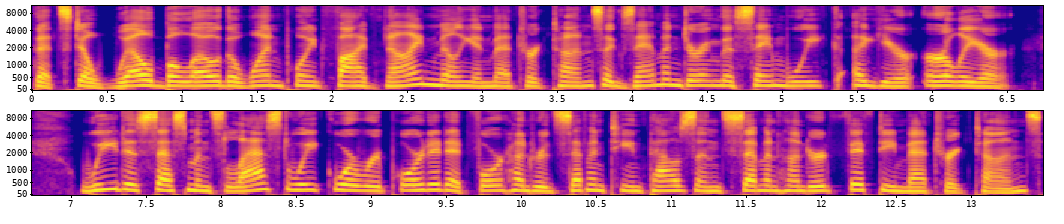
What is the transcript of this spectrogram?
That's still well below the 1.59 million metric tons examined during the same week a year earlier. Wheat assessments last week were reported at 417,750 metric tons,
